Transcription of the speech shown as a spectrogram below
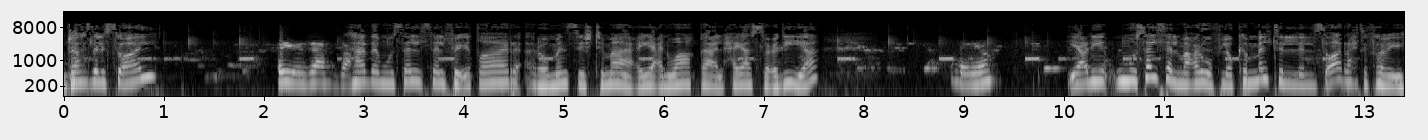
جاهزة للسؤال؟ أيوه جاهزة. هذا مسلسل في إطار رومانسي اجتماعي عن واقع الحياة السعودية. أيوه. يعني مسلسل معروف لو كملت ال- السؤال راح تفهميه.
